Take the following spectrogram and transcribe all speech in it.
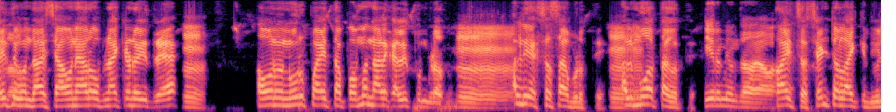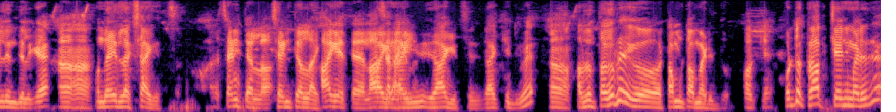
ರೈತರಿಗೆ ಒಂದ್ ಆಸೆ ಅವನ ಯಾರೋ ಒಬ್ನ ಹಾಕೊಂಡು ಹೋಗಿದ್ರೆ ಅವನು ನೂರು ರೂಪಾಯಿ ತಪ್ಪಮ್ಮ ನಾಳೆ ಅಲ್ಲಿ ತುಂಬಿಡೋದು. ಅಲ್ಲಿ ಎಕ್ಸಸ್ ಆಗ್ಬಿಡುತ್ತೆ. ಅಲ್ಲಿ ಮೂವತ್ತಾಗುತ್ತೆ ಆಯ್ತು ಸರ್ ಸೆಂಟಲ್ ಹಾಕಿದ್ವಿ ಇಲ್ಲಿಂದ ಇಲ್ಲಿಗೆ. ಒಂದ್ ಐದ್ ಲಕ್ಷ ಆಗಿತ್ತು ಸರ್ ಸೆಂಟ್ ಎಲ್ಲ. ಸೆಂಟ್ ಎಲ್ಲ ಆಗೈತೆ ಆಗಿತ್ತು ಹಾಕಿದ್ವಿ. ಹಾ. ಅದು ತೆಗೆದು ಟಮಟ ಮಾಡಿದ್ದು. ಓಕೆ. ಒಟ್ಟು ಕ್ರಾಪ್ ಚೇಂಜ್ ಮಾಡಿದ್ರೆ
